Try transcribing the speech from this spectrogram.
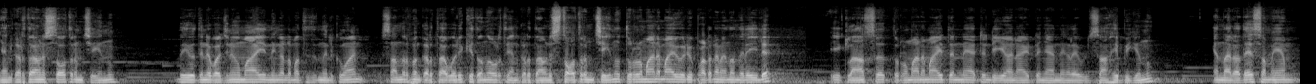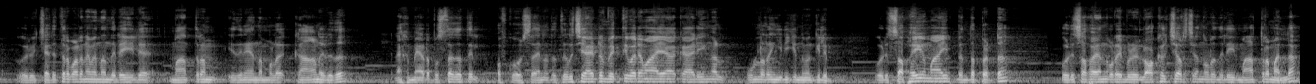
ഞാൻ കർത്താവിന് സ്തോത്രം ചെയ്യുന്നു. ദൈവത്തിന്റെ വചനവുമായി നിങ്ങളുടെ മധ്യത്തിൽ നിൽക്കുവാൻ സന്ദർഭം കർത്താവ് ഒരുക്കി തന്നോർത്ത് ഞാൻ കർത്താവിന് സ്തോത്രം ചെയ്യുന്നു. തുടർമാനമായ ഒരു പഠനം എന്ന നിലയിൽ ഈ ക്ലാസ് തുടർമാനമായി തന്നെ അറ്റൻഡ് ചെയ്യാനായിട്ട് ഞാൻ നിങ്ങളെ ഉത്സാഹിപ്പിക്കുന്നു. എന്നാൽ അതേസമയം ഒരു ചരിത്ര പഠനം എന്ന നിലയിൽ മാത്രം ഇതിനെ നമ്മൾ കാണരുത്. നഹ്മയുടെ പുസ്തകത്തിൽ ഓഫ് കോഴ്സ് അതിനകത്ത് തീർച്ചയായിട്ടും വ്യക്തിപരമായ കാര്യങ്ങൾ ഉള്ളടങ്ങിയിരിക്കുന്നുവെങ്കിലും ഒരു സഭയുമായി ബന്ധപ്പെട്ട് ഒരു സഭ എന്ന് പറയുമ്പോൾ ലോക്കൽ ചർച്ച് എന്നുള്ള നിലയിൽ മാത്രമല്ല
